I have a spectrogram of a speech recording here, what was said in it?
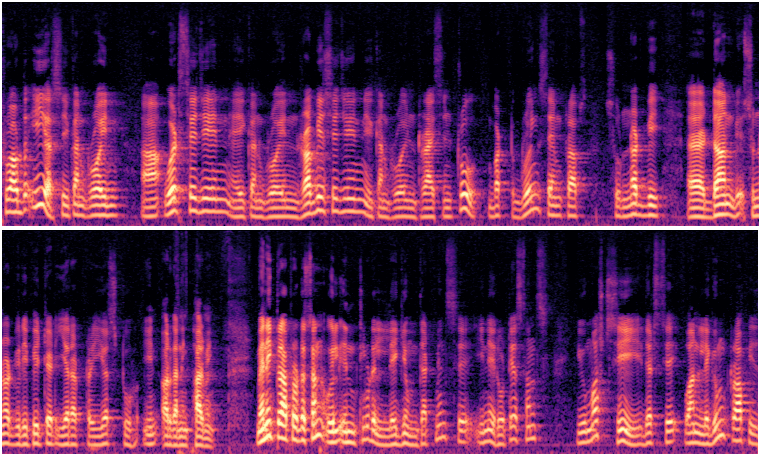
throughout the years. You can grow in uh, wet season you can grow in rabi season you can grow in dry season true, but growing same crops should not be uh, done should not be repeated year after years to in organic farming. Many crop rotation will include a legume that means uh, in a rotations you must see that say one legume crop is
